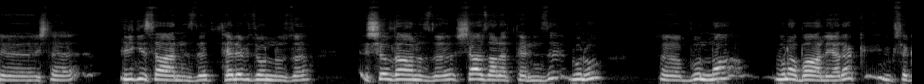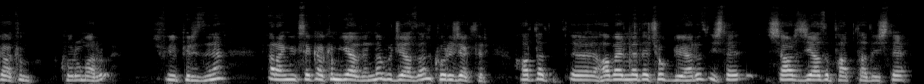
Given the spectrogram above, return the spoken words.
e, işte bilgisayarınızı, televizyonunuzu, ışıldağınızı, şarj aletlerinizi bunu e, bununla buna bağlayarak yüksek akım koruma prizine herhangi yüksek akım geldiğinde bu cihazları koruyacaktır. Hatta e, haberlerde çok duyarız. İşte şarj cihazı patladı, işte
